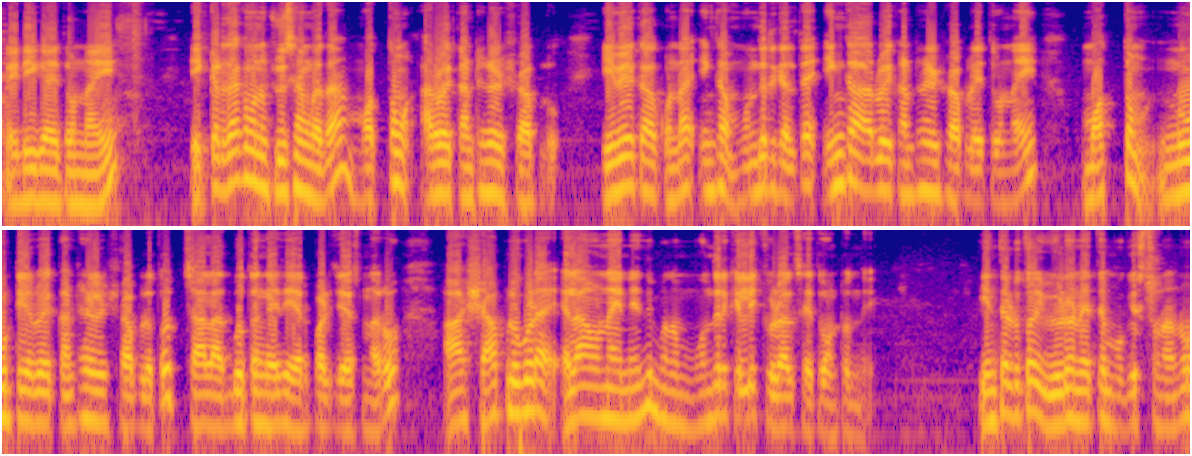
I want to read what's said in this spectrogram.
రెడీగా అయితే ఉన్నాయి. ఇక్కడ దాకా మనం చూసాం కదా మొత్తం అరవై కంటైనర్ షాపులు. ఇవే కాకుండా ఇంకా ముందరికి వెళ్తే ఇంకా అరవై కంటైనర్ షాపులు అయితే ఉన్నాయి. మొత్తం నూట ఇరవై కంటైనర్ షాపులతో చాలా అద్భుతంగా అయితే ఏర్పాటు చేస్తున్నారు. ఆ షాపులు కూడా ఎలా ఉన్నాయి అనేది మనం ముందరికి వెళ్ళి చూడాల్సి అయితే ఉంటుంది. ఇంతటితో ఈ వీడియోని అయితే ముగిస్తున్నాను.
